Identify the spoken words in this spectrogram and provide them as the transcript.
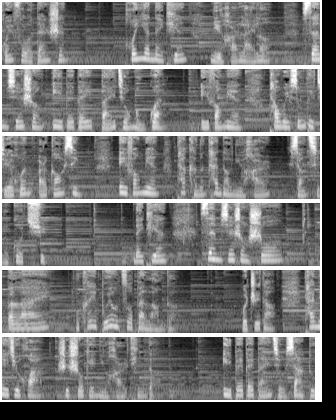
恢复了单身。婚宴那天，女孩来了。Sam 先生一杯杯白酒猛灌，一方面他为兄弟结婚而高兴，一方面他可能看到女孩想起了过去。那天，Sam 先生说：“本来我可以不用做伴郎的。”我知道他那句话是说给女孩听的。一杯杯白酒下肚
